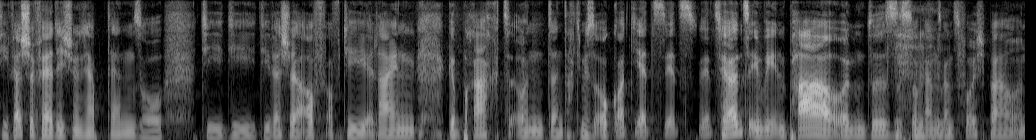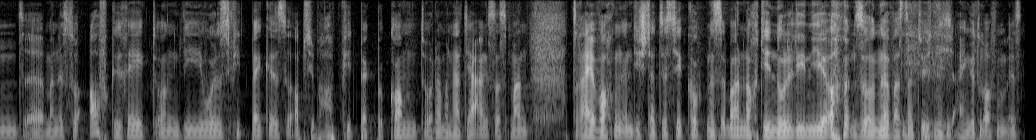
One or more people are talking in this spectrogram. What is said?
die Wäsche fertig und ich habe dann so die, die, die Wäsche auf, auf die Leinen gebracht und dann dachte ich mir so, oh Gott, jetzt, jetzt, jetzt hören es irgendwie ein paar und es ist so ganz, ganz furchtbar und äh, man ist so aufgeregt und wie wohl das Feedback ist, ob es überhaupt Feedback bekommt oder man hat ja Angst, dass man drei Wochen in die Statistik guckt und es ist immer noch die Nulllinie und so, ne, was natürlich nicht eingetroffen ist.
